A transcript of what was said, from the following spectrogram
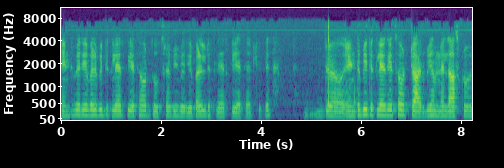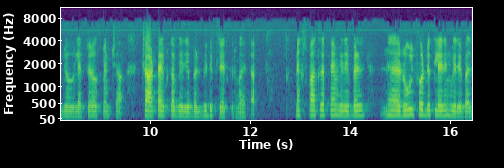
इंट वेरिएबल भी डिक्लेयर किए थे और दूसरे भी वेरिएबल डिक्लेयर किए थे, ठीक है। इंट भी डिक्लेयर किए थे और चार भी हमने लास्ट जो लेक्चर है उसमें चार चार टाइप का वेरिएबल भी डिक्लेयर करवाया था। नेक्स्ट बात करते हैं variable rule for declaring variable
